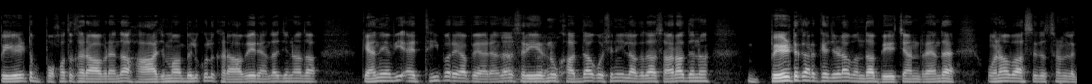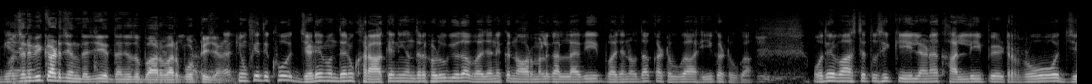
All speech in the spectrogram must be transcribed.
ਪੇਟ ਬਹੁਤ ਖਰਾਬ ਰਹਿੰਦਾ ਹਾਜਮਾ ਬਿਲਕੁਲ ਖਰਾਬ ਹੀ ਰਹਿੰਦਾ ਜਿਨ੍ਹਾਂ ਦਾ। ਕਹਿੰਦੇ ਆ ਵੀ ਇੱਥੇ ਹੀ ਭਰਿਆ ਪਿਆ ਰਹਿੰਦਾ ਸਰੀਰ ਨੂੰ ਖਾਦਾ ਕੁਝ ਨਹੀਂ ਲੱਗਦਾ ਸਾਰਾ ਦਿਨ ਪੇਟ ਕਰਕੇ ਜਿਹੜਾ ਬੰਦਾ ਬੇਚੈਨ ਰਹਿੰਦਾ ਉਹਨਾਂ ਵਾਸਤੇ ਦੱਸਣ ਲੱਗੇ। ਵਜ਼ਨ ਵੀ ਘਟ ਜਾਂਦਾ ਜੀ ਇਦਾਂ ਜਦੋਂ ਬਾਰ-ਬਾਰ ਪੋਟੀ ਜਾਣਾ। ਕਿਉਂਕਿ ਦੇਖੋ ਜਿਹੜੇ ਬੰਦੇ ਨੂੰ ਖੁਰਾਕ ਹੀ ਨਹੀਂ ਅੰਦਰ ਖੜੂਗੀ ਉਹਦਾ ਵਜਨ ਇੱਕ ਨਾਰਮਲ ਗੱਲ ਹੈ ਵੀ ਵਜਨ ਉਹਦਾ ਘਟੂਗਾ ਹੀ ਘਟੂਗਾ। ਉਹਦੇ ਵਾਸਤੇ ਤੁਸੀਂ ਕੀ ਲੈਣਾ ਖਾਲੀ ਪੇਟ ਰੋਜ਼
